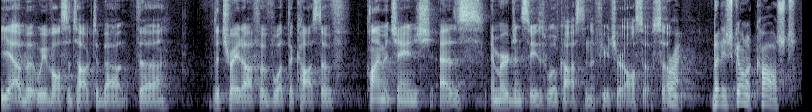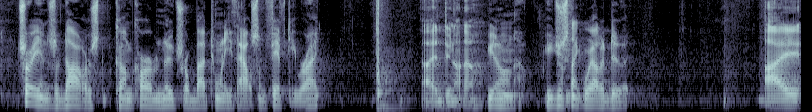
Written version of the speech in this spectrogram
Yeah, but we've also talked about the the trade-off of what the cost of climate change as emergencies will cost in the future also. So Right. But it's going to cost trillions of dollars to become carbon neutral by 2050, right? I do not know. You don't know. You just think we ought to do it. I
